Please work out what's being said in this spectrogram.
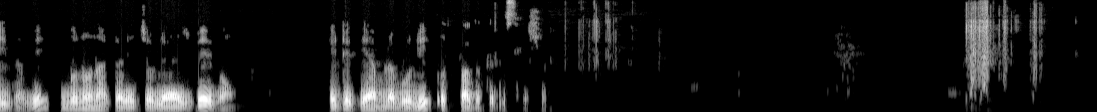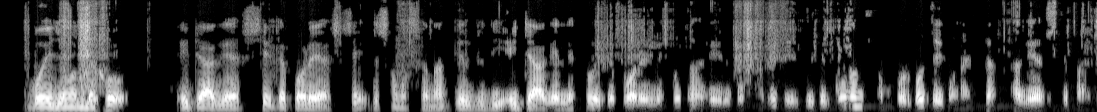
এইভাবে গুণন আকারে চলে আসবে এবং এটাকে আমরা বলি উৎপাদক বিশ্লেষণ। বই যেমন দেখো এটা আগে আসছে, এটা পরে আসছে, এটা সমস্যা না। কেউ যদি এটা আগে লেখো, এটা পরে লেখো, তাহলে এরকম হবে। যে দুইটা গুণন সম্পর্ক যে কোনো একটা আগে আসতে পারে।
